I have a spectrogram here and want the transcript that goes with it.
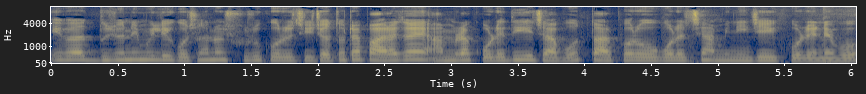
এবার দুজনে মিলে গোছানো শুরু করেছি। যতটা পারা যায় আমরা করে দিয়ে যাব, তারপর ও বলেছে, আমি নিজেই করে নেব।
